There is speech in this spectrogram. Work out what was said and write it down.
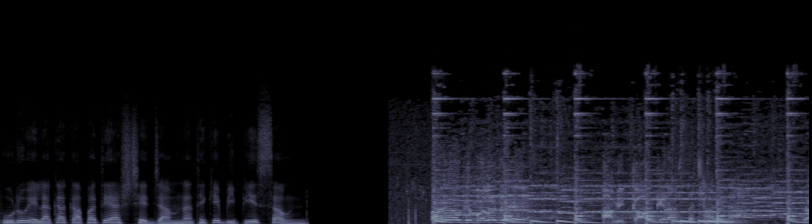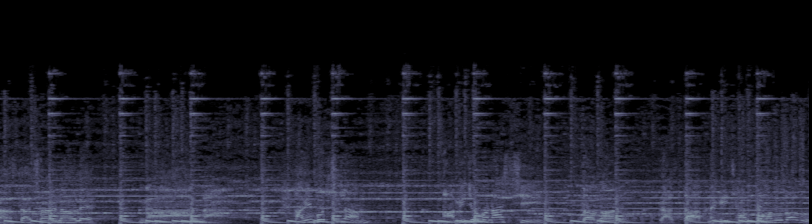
পুরো এলাকা কাঁপাতে আসছে জামনা থেকে বিপিএস সাউন্ড। আরে ওকে বলে দে আমি কাউকে রাস্তা ছাড়ি না। রাস্তা ছাড় না হলে? না না। আমি বলছিলাম আমি যখন আসছি তখন রাস্তা আপনাকেই ছাড়তে হবে বাবু।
